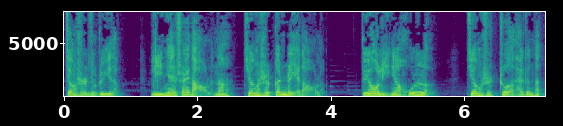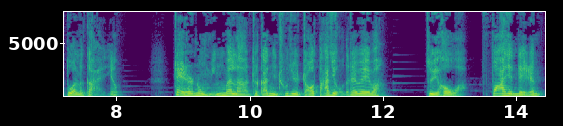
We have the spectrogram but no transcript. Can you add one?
僵尸就追他；李念摔倒了呢，僵尸跟着也倒了。最后李念昏了，僵尸这才跟他断了感应。这事弄明白了，这赶紧出去找打酒的这位吧。最后啊，发现这人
